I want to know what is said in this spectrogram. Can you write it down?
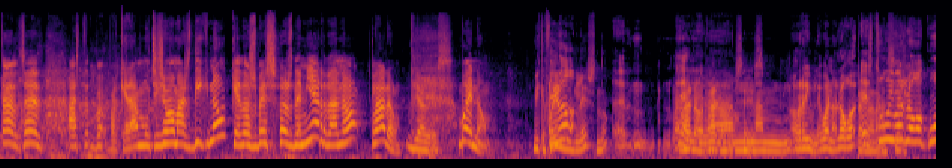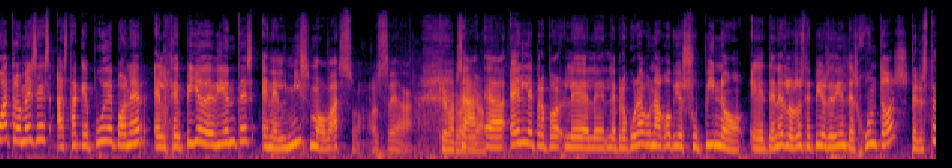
tal, ¿sabes? Hasta- porque era muchísimo más digno que dos besos de mierda, ¿no? Claro. Ya ves. Bueno, Ni que fuera Luego- inglés, ¿no? era Raro, raro, sí, una- sí. horrible. Bueno, luego Perdona, estuvimos sí. luego cuatro meses hasta que pude poner el cepillo de dientes en el mismo vaso. O sea, Qué O barbaridad. sea, eh, él le, le- le- le procuraba un agobio supino eh, tener los dos cepillos de dientes juntos. Pero esto,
